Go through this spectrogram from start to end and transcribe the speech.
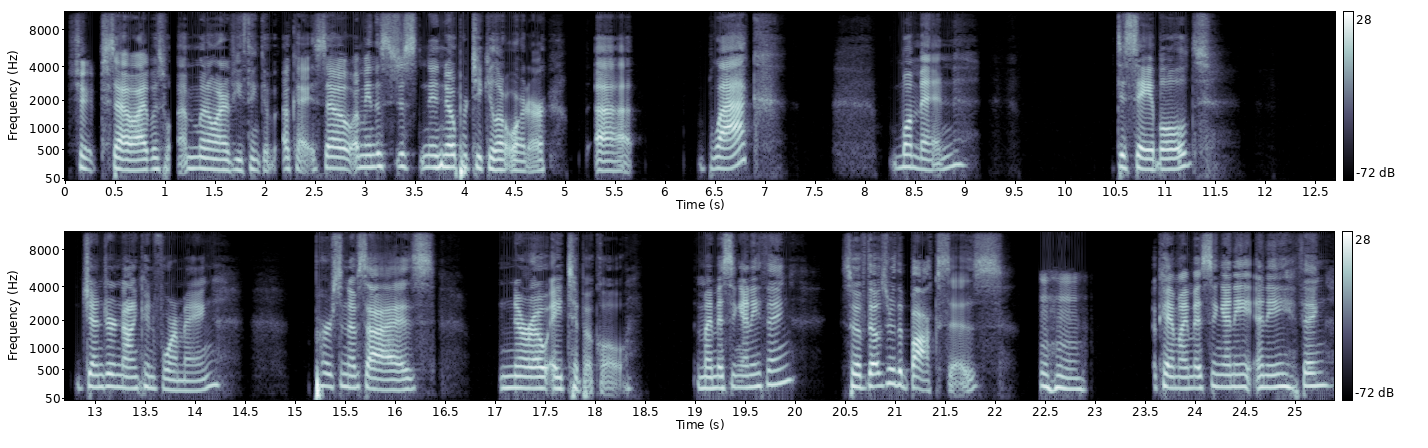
Shoot. So I was I'm gonna wonder if you think of okay. So I mean, this is just in no particular order. Uh, black woman, disabled, gender nonconforming, person of size, neuroatypical. Am I missing anything? So if those are the boxes, Mm-hmm. okay, am I missing any anything?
